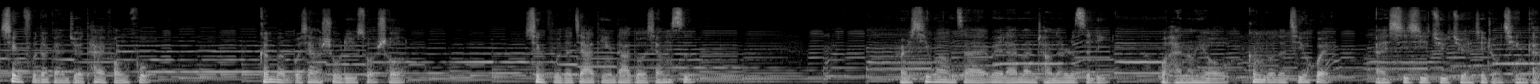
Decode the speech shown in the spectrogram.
幸福的感觉太丰富，根本不像书里所说。幸福的家庭大多相似，而希望在未来漫长的日子里，我还能有更多的机会来细细咀嚼这种情感。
